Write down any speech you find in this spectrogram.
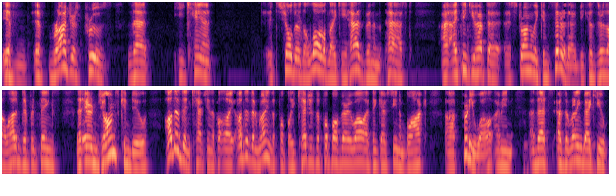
if if Rodgers proves that he can't shoulder the load like he has been in the past, I, I think you have to uh, strongly consider that because there's a lot of different things that Aaron Jones can do other than catching the like other than running the football. He catches the football very well. I think I've seen him block uh, pretty well. I mean, uh, that's as a running back, you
